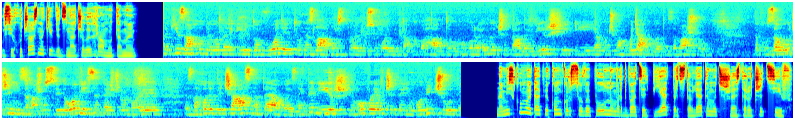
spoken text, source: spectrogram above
Усіх учасників відзначили грамотами. Такі заходи вони і доводять ту незламність, про яку сьогодні так багато говорили, читали вірші. І я хочу вам подякувати за вашу таку залученість, за вашу свідомість, за те, що ви знаходите час на те, аби знайти вірш, його вивчити, його відчути. На міському етапі конкурсу ВПУ номер 25 представлятимуть шестеро читців.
